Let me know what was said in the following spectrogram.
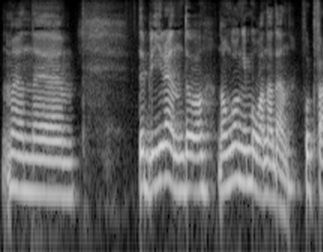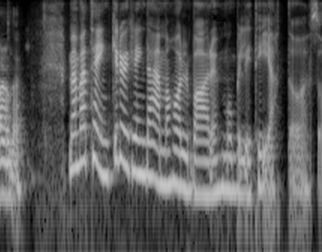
Men eh, det blir ändå någon gång i månaden fortfarande. Men vad tänker du kring det här med hållbar mobilitet och så?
